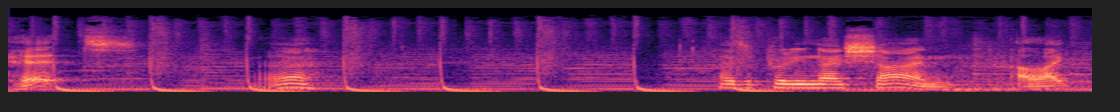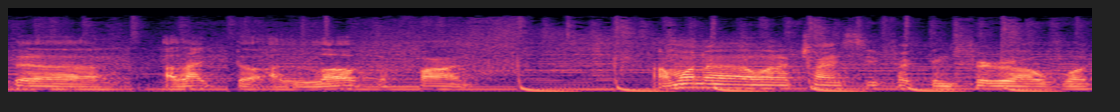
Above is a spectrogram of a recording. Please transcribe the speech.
Hits. Yeah. Has a pretty nice shine. I like the I like the I love the font. I wanna I wanna try and see if I can figure out what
